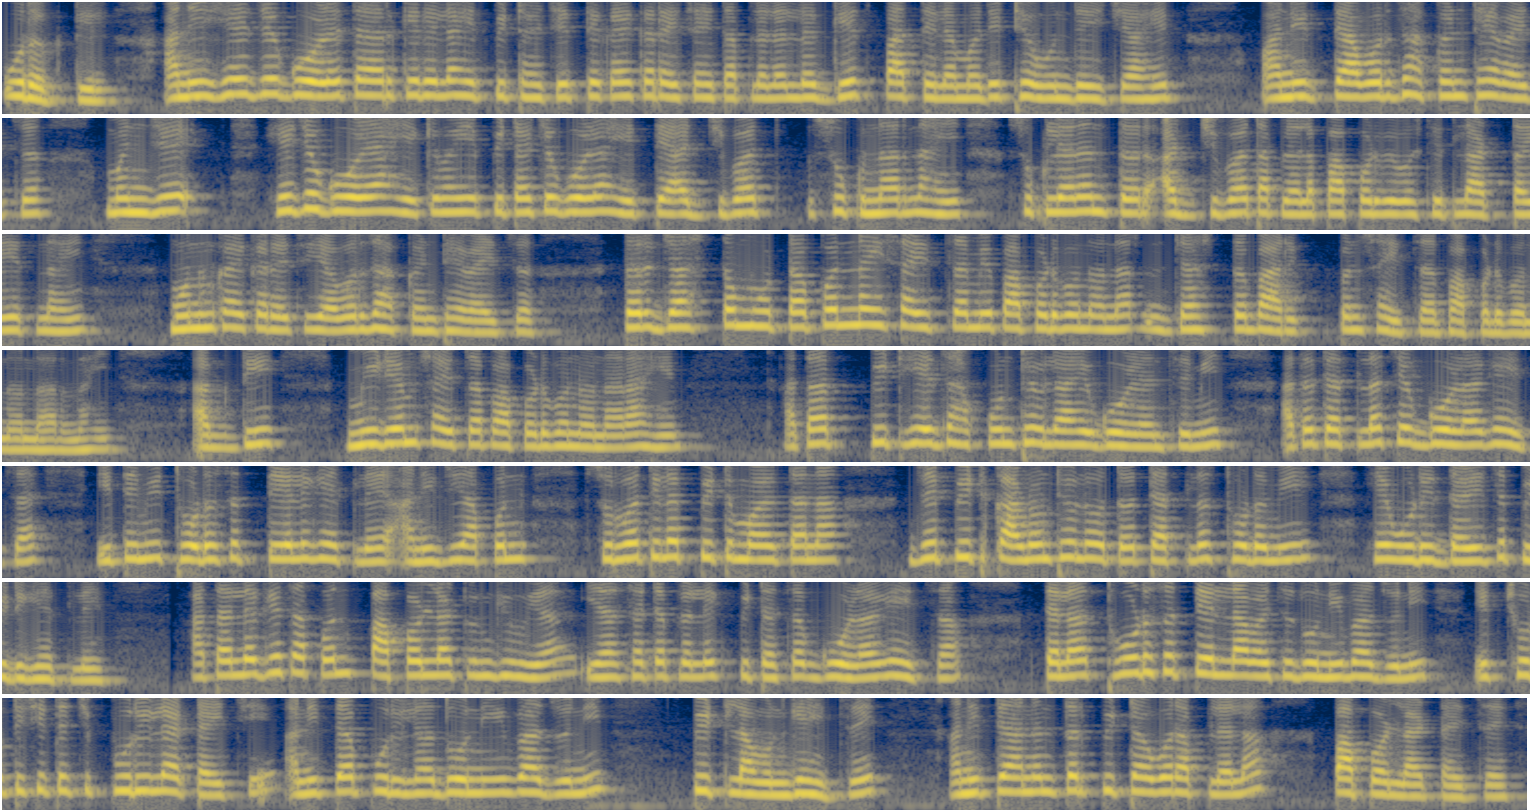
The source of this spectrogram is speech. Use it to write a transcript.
उरकतील. आणि हे जे गोळे तयार केलेले आहेत पिठाचे ते काय करायचे आहेत आपल्याला लगेच पातेल्यामध्ये ठेवून द्यायचे आहेत आणि त्यावर झाकण ठेवायचं. म्हणजे हे जे गोळे आहे किंवा हे पिठाचे गोळे आहेत ते अजिबात सुकणार नाही. सुकल्यानंतर अजिबात आपल्याला पापड व्यवस्थित लाटता येत नाही. म्हणून काय करायचं? यावर झाकण ठेवायचं. तर जास्त मोठा पण नाही साईजचा मी पापड बनवणार जास्त बारीक पण साईजचा पापड बनवणार नाही. अगदी मीडियम साईजचा पापड बनवणार आहे. आता पीठ हे झाकून ठेवलं आहे गोळ्यांचं मी. आता त्यातलाच एक गोळा घ्यायचा आहे. इथे मी थोडंसं तेल घेतलं आहे आणि जी आपण सुरुवातीला पीठ मळताना जे पीठ काढून ठेवलं होतं त्यातलंच थोडं मी हे उडीद डाळीचं पीठ घेतले आता लगेच आपण पापड लाटून घेऊया. यासाठी आपल्याला एक पिठाचा गोळा घ्यायचा. त्याला थोडंसं तेल लावायचं दोन्ही बाजूनी. एक छोटीशी त्याची पुरी लाटायची आणि त्या पुरीला दोन्ही बाजूनी पीठ लावून घ्यायचे आणि त्यानंतर पिठावर आपल्याला पापड लाटायचं. आहे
